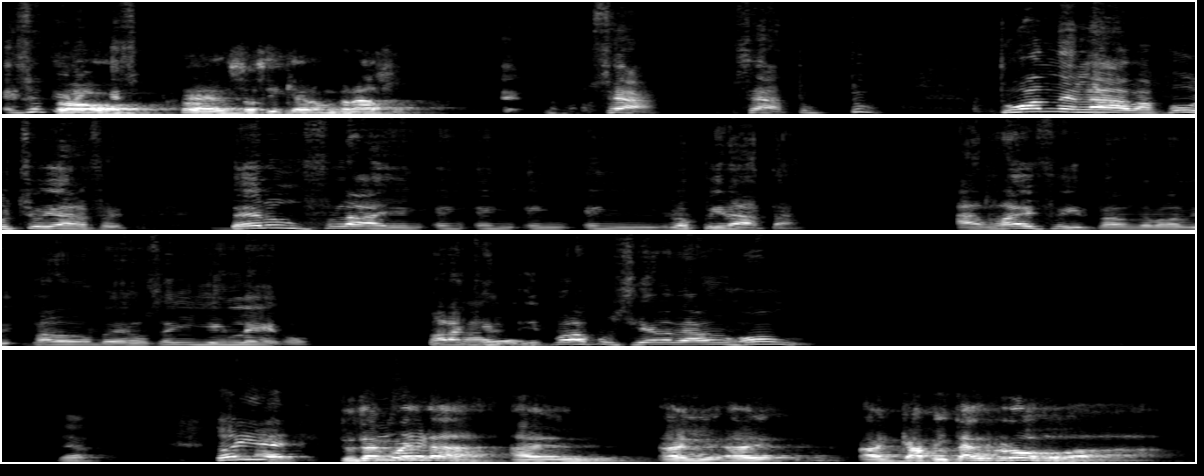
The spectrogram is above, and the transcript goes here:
Eso, tiene, Oh, eso, eso sí que era un brazo. o sea, o sea, tú, tú, tú anhelabas, Pucho y Alfred, ver un fly en, en, en, en, en los piratas al right field para donde, para donde José Guillén lejos, para que el tipo la pusiera de Aaron Home. Ya. No, y de- ¿Tú te y de- acuerdas al, al, al, al capitán rojo, a,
